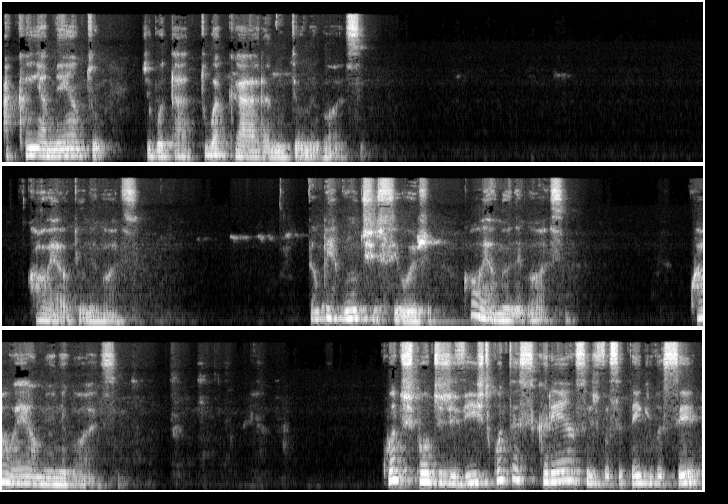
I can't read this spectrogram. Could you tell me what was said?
acanhamento de botar a tua cara no teu negócio. Qual é o teu negócio? Então pergunte-se hoje: qual é o meu negócio? Qual é o meu negócio? Quantos pontos de vista, quantas crenças você tem que você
